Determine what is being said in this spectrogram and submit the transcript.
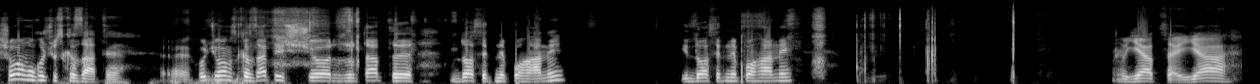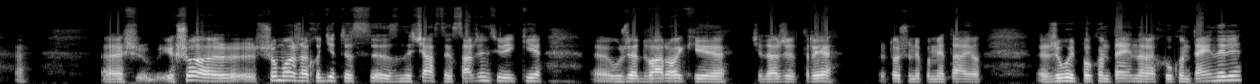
що вам хочу сказати? Е, Хочу вам сказати, що результат е, досить непоганий. І досить непоганий. Я це, я. е, Якщо що можна хотіти з, з нещасних саджанців, які вже два роки чи навіть три, точно не пам'ятаю, живуть по контейнерах у контейнері.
